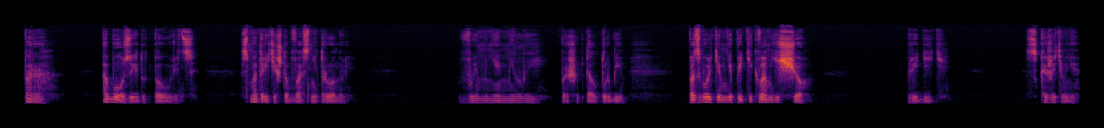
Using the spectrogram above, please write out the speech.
пора. Обозы идут по улице. Смотрите, чтоб вас не тронули». «Вы мне милы», — прошептал Турбин. «Позвольте мне прийти к вам еще». «Придите. Скажите мне,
